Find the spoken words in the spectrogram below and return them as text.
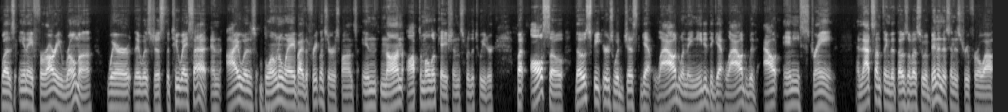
was in a ferrari roma where there was just the two-way set and i was blown away by the frequency response in non-optimal locations for the tweeter but also those speakers would just get loud when they needed to get loud without any strain. And that's something that those of us who have been in this industry for a while,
